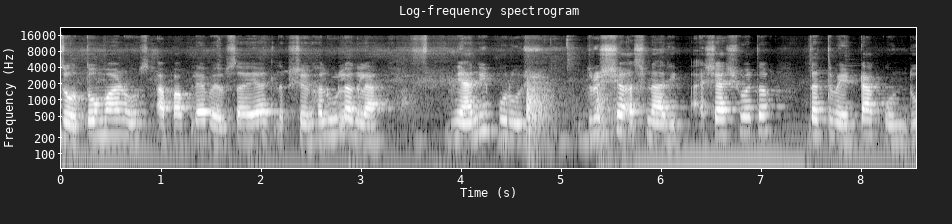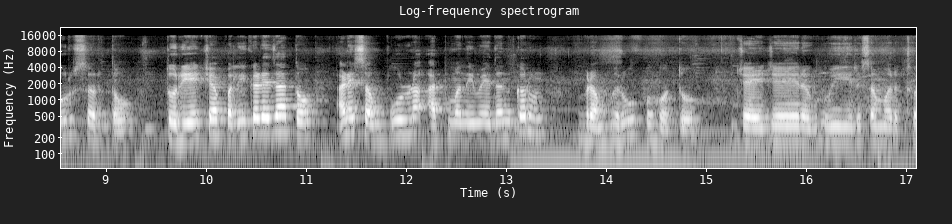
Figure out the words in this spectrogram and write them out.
जो तो माणूस आपापल्या व्यवसायात लक्ष घालू लागला. ज्ञानी पुरुष दृश्य असणारी अशाश्वत तत्वे टाकून दूर सरतो तुर्येच्या पलीकडे जातो आणि संपूर्ण आत्मनिवेदन करून ब्रह्मरूप होतो. जय जय रघुवीर समर्थ.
